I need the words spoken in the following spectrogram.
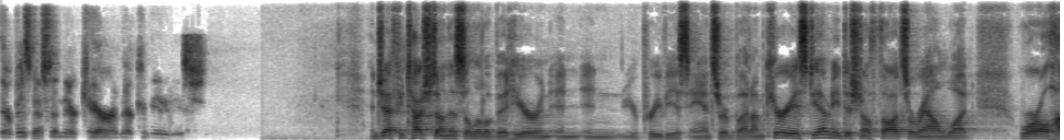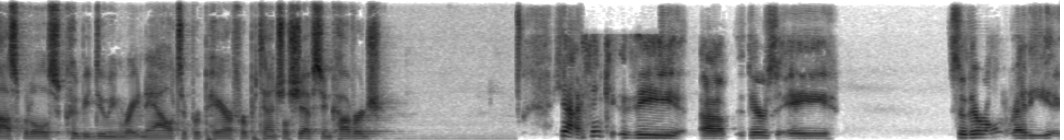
their business and their care and their communities. And Jeff, you touched on this a little bit here in, in, in, your previous answer, but I'm curious, do you have any additional thoughts around what rural hospitals could be doing right now to prepare for potential shifts in coverage? Yeah, I think the uh, there's a so they're already.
